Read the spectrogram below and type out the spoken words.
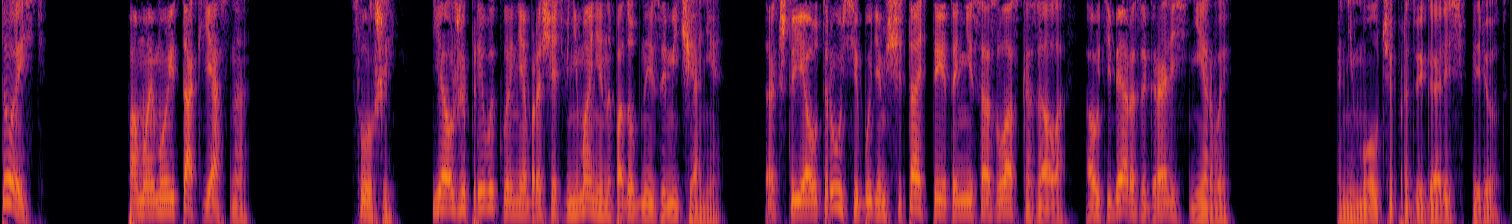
То есть? По-моему, и так ясно. Слушай, я уже привыкла не обращать внимания на подобные замечания. Так что я утрусь и будем считать, ты это не со зла сказала, а у тебя разыгрались нервы. Они молча продвигались вперед.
